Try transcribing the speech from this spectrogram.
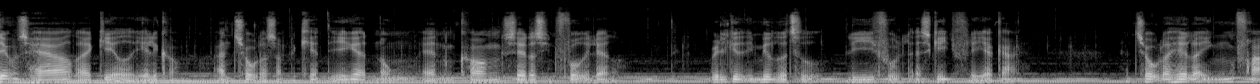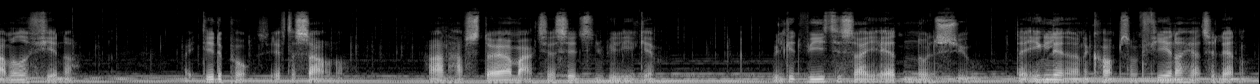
Stævns herre reagerede Ellekongen, han tåler som bekendt ikke, at nogen anden konge sætter sin fod i landet, hvilket i midlertid lige fuldt er sket flere gange. Han tåler heller ingen fremmede fjender, og i dette punkt, efter savnet, har han haft større magt til at sætte sin vilje igennem, hvilket viste sig i 1807, da englænderne kom som fjender her til landet.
